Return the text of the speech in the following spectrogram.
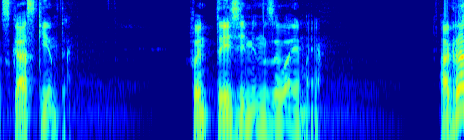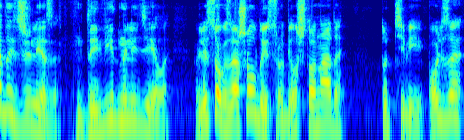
сказки это. Фэнтезиями называемые. Ограда из железа? Да видно ли дело. В лесок зашел, да и срубил что надо. Тут тебе и польза,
